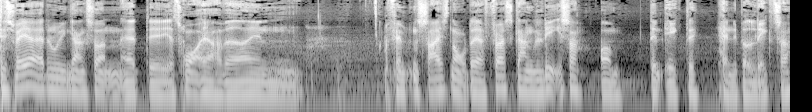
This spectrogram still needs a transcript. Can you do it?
Desværre er det nu engang sådan, at øh, jeg tror, jeg har været en 15-16 år, da jeg første gang læser om den ægte Hannibal Lecter.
